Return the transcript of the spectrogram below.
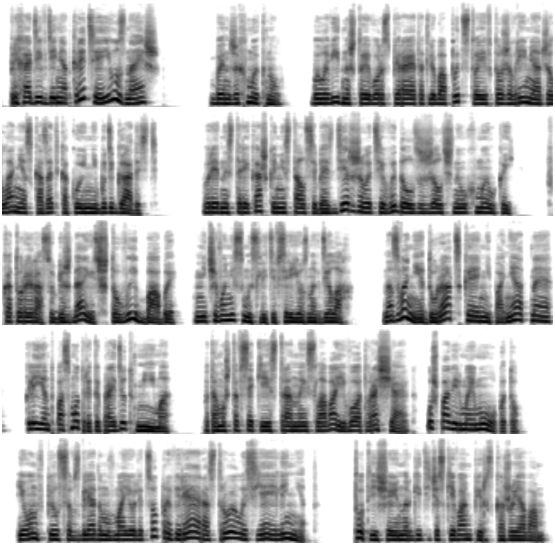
«Приходи в день открытия и узнаешь». Бенджи хмыкнул. Было видно, что его распирает от любопытства и в то же время от желания сказать какую-нибудь гадость. Вредный старикашка не стал себя сдерживать и выдал с желчной ухмылкой. В который раз убеждаюсь, что вы, бабы, ничего не смыслите в серьезных делах. Название дурацкое, непонятное. Клиент посмотрит и пройдет мимо, потому что всякие странные слова его отвращают. Уж поверь моему опыту. И он впился взглядом в мое лицо, проверяя, расстроилась я или нет. Тот еще энергетический вампир, скажу я вам.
